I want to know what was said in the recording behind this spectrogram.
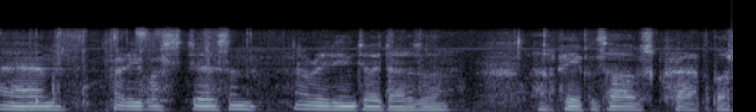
Um, Freddy vs Jason, I really enjoyed that as well. A lot of people thought it was crap, but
